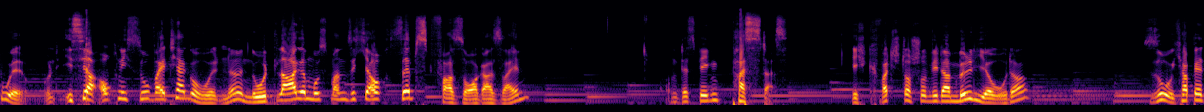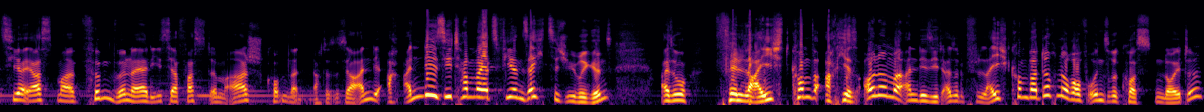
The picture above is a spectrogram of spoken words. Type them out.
cool. Und ist ja auch nicht so weit hergeholt, ne? Notlage muss man sich ja auch Selbstversorger sein. Und deswegen passt das. Ich quatsch doch schon wieder Müll hier, oder? So, ich habe jetzt hier erstmal 5. Naja, die ist ja fast im Arsch. Komm, dann. Ach, das ist ja Ande. Ach, Andesit haben wir jetzt 64 übrigens. Also, vielleicht kommen wir. Ach, hier ist auch nochmal Andesit. Also, vielleicht kommen wir doch noch auf unsere Kosten, Leute.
